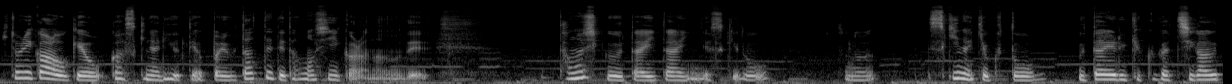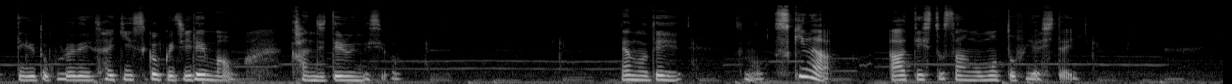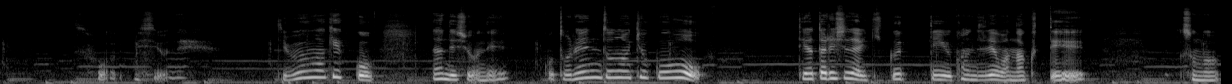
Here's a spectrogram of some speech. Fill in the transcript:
一人カラオケをが好きな理由ってやっぱり歌ってて楽しいからなので楽しく歌いたいんですけどその好きな曲と歌える曲が違うっていうところで最近すごくジレンマを感じてるんですよ。なのでその好きなアーティストさんをもっと増やしたい。そうですよね。自分は結構なんでしょうね。こうトレンドの曲を手当たり次第聴くっていう感じではなくてその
